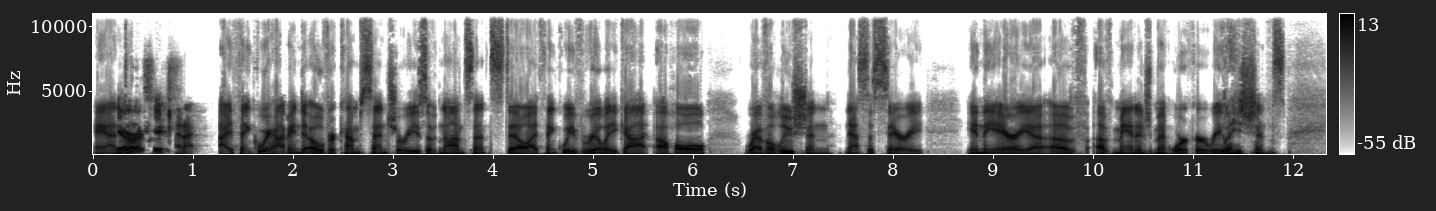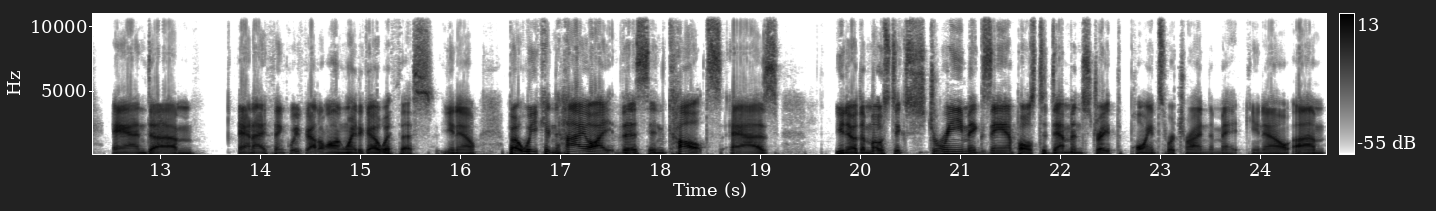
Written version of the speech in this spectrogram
And, there are six, and I, I think we're having to overcome centuries of nonsense still. I think we've really got a whole revolution necessary in the area of, of management worker relations. And, um, and I think we've got a long way to go with this, you know. But we can highlight this in cults as, you know, the most extreme examples to demonstrate the points we're trying to make, you know. Um,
